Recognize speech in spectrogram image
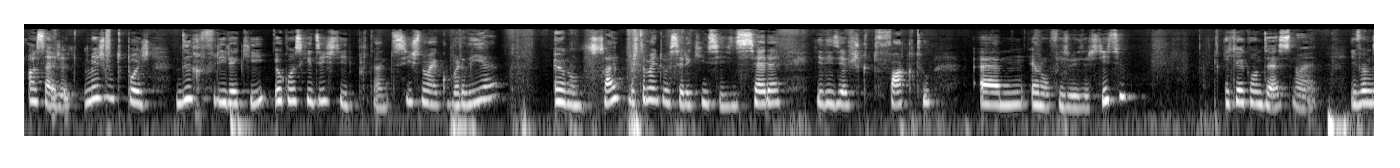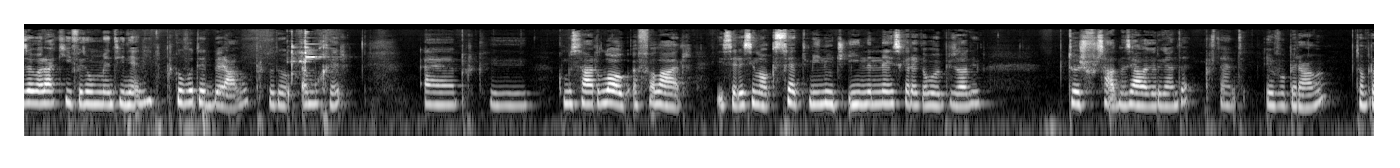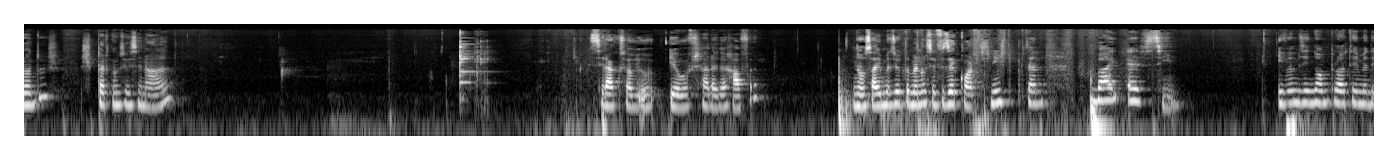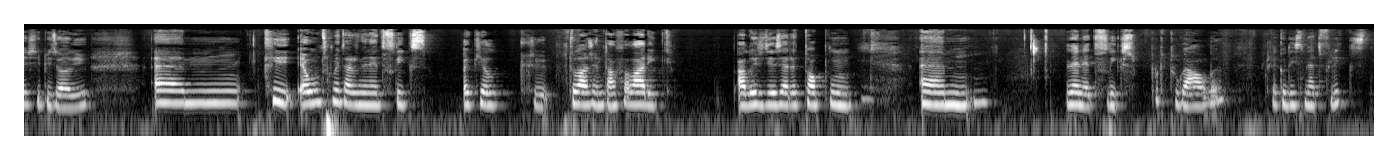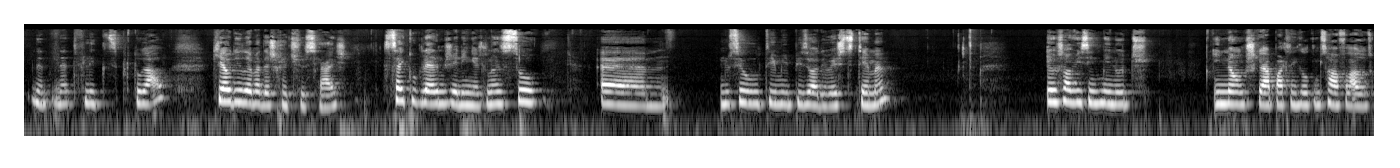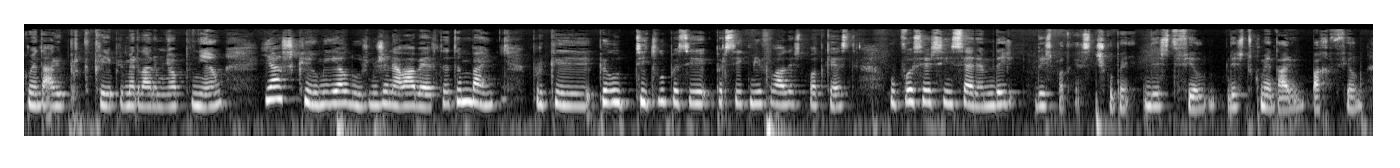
Ou seja, mesmo depois de referir aqui, eu consegui desistir. Portanto, se isto não é cobardia, eu não sei, mas também estou a ser aqui sincera e a dizer-vos que de facto um, eu não fiz o exercício. E o que acontece, não é? E vamos agora aqui fazer um momento inédito porque eu vou ter de beber água, porque eu estou a morrer. Uh, porque começar logo a falar e ser assim logo 7 minutos e ainda nem sequer acabou o episódio, estou esforçado demasiado a garganta, portanto eu vou beber água. Estão prontos? Espero que não seja nada. Será que só viu eu a fechar a garrafa? Não sei, mas eu também não sei fazer cortes nisto, portanto, vai assim. E vamos então para o tema deste episódio, um, que é um documentário da Netflix, aquele que toda a gente está a falar e que há dois dias era top 1 um, da Netflix Portugal. Porque é que eu disse Netflix? Netflix Portugal, que é o dilema das redes sociais. Sei que o Guilherme Geirinhas lançou um, no seu último episódio este tema eu só vi 5 minutos e não cheguei à parte em que ele começava a falar do documentário porque queria primeiro dar a minha opinião. E acho que o Miguel Luz no Janela Aberta também, porque pelo título parecia, parecia que me ia falar deste podcast, o que vou ser sincera, dei, deste podcast, desculpem, deste filme, deste documentário barra filme,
